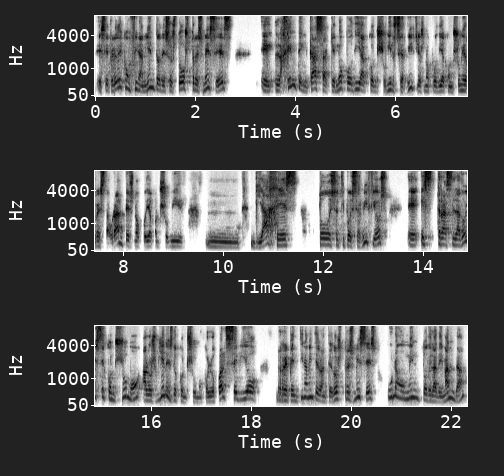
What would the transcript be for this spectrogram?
ese periodo de confinamiento de esos dos, tres meses, eh, la gente en casa que no podía consumir servicios, no podía consumir restaurantes, no podía consumir mm, viajes, todo ese tipo de servicios, eh, es, trasladó ese consumo a los bienes de consumo, con lo cual se vio repentinamente durante dos, tres meses un aumento de la demanda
